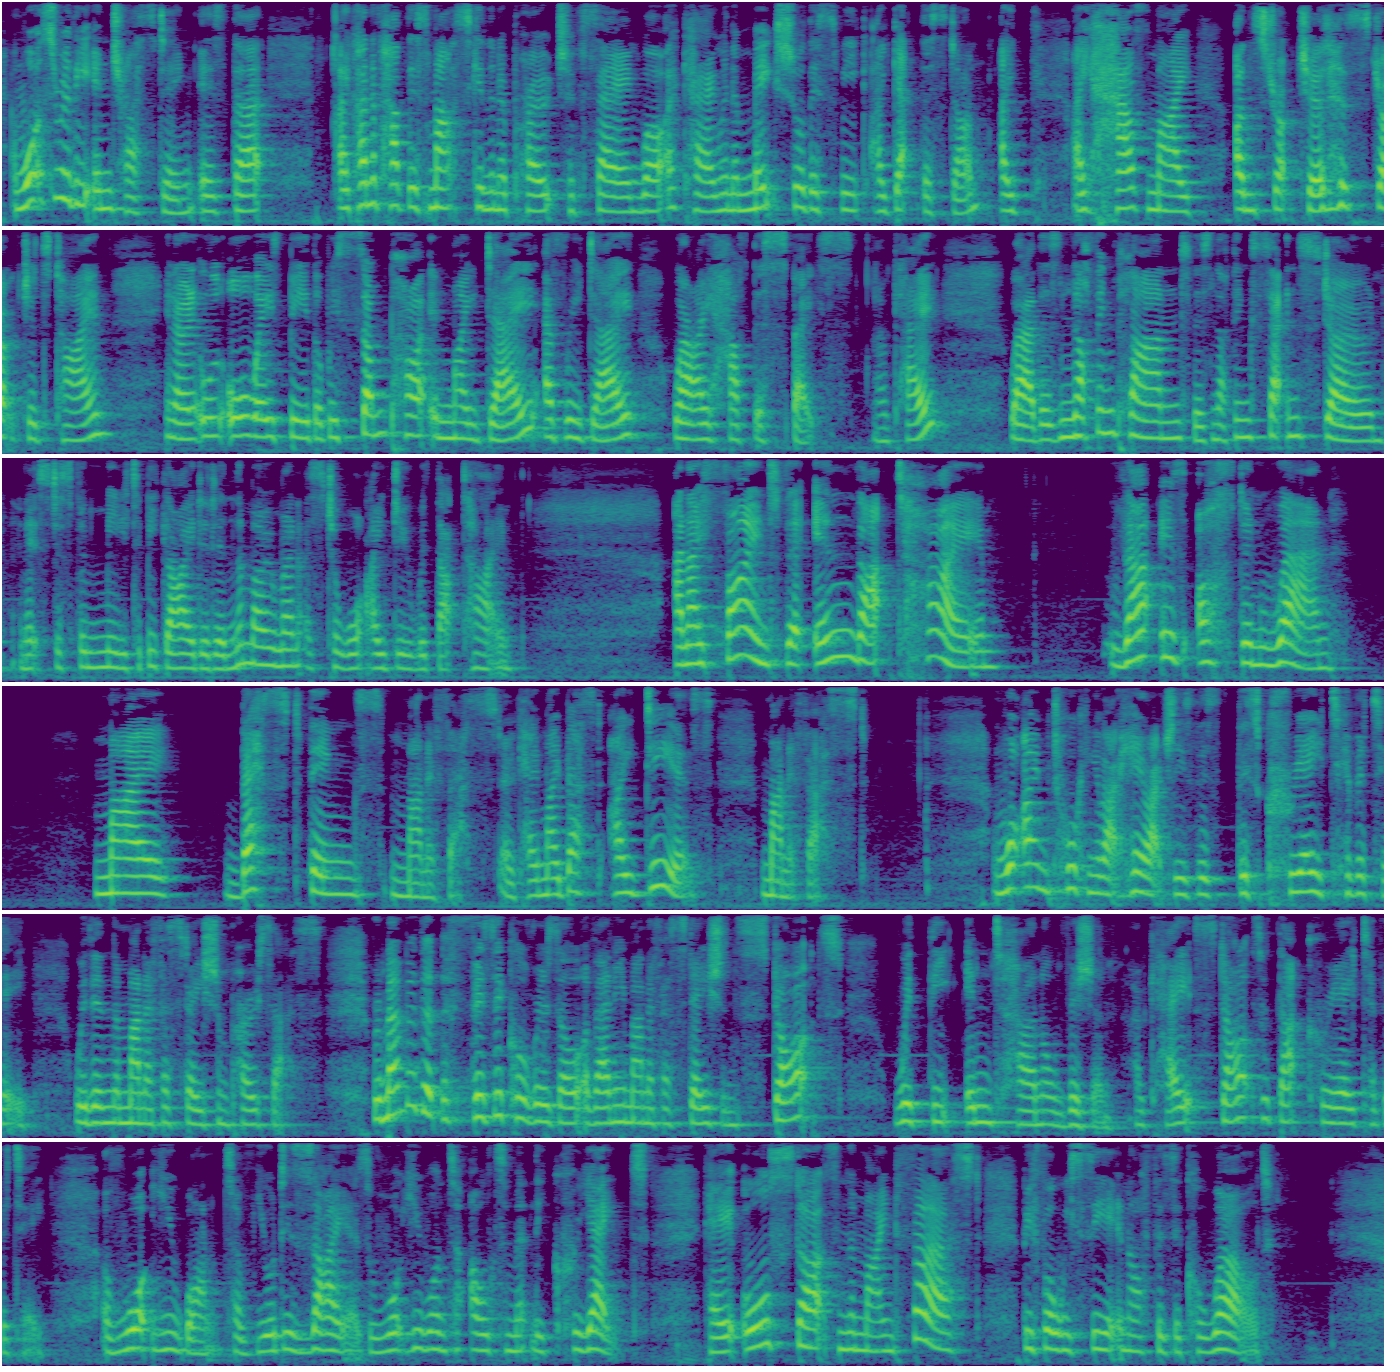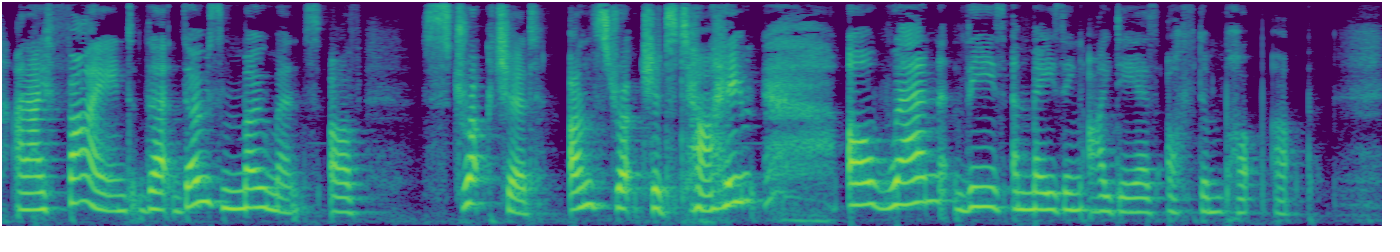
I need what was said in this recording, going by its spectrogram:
And what's really interesting is that I kind of have this masculine approach of saying, well, okay, I'm going to make sure this week I get this done. I I have my unstructured, structured time, you know, and it will always be there'll be some part in my day every day where I have this space, okay? where there's nothing planned, there's nothing set in stone, and it's just for me to be guided in the moment as to what I do with that time. And I find that in that time, that is often when my best things manifest, okay? My best ideas manifest. And what I'm talking about here actually is this, this creativity within the manifestation process. Remember that the physical result of any manifestation starts with the internal vision, okay? It starts with that creativity of what you want, of your desires, of what you want to ultimately create, okay? It all starts in the mind first before we see it in our physical world. And I find that those moments of structured, unstructured time are when these amazing ideas often pop up.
